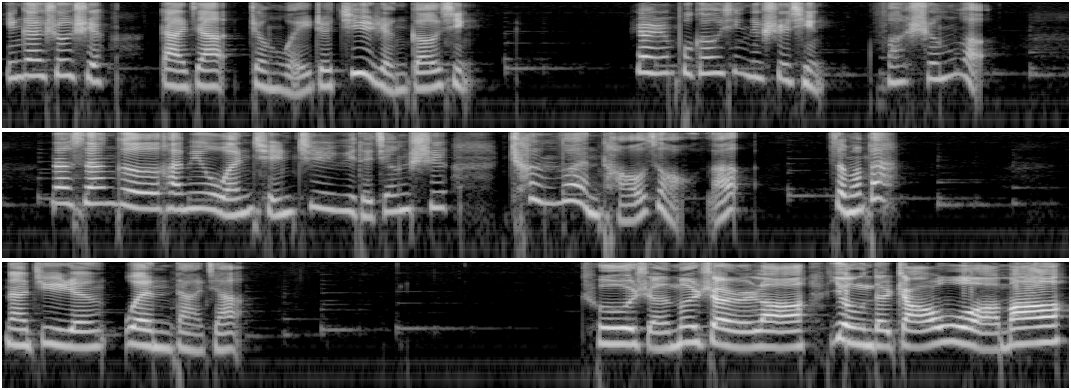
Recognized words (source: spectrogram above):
应该说是大家正围着巨人高兴。让人不高兴的事情发生了，那三个还没有完全治愈的僵尸趁乱逃走了，怎么办？那巨人问大家：“出什么事儿了？用得着我吗？”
